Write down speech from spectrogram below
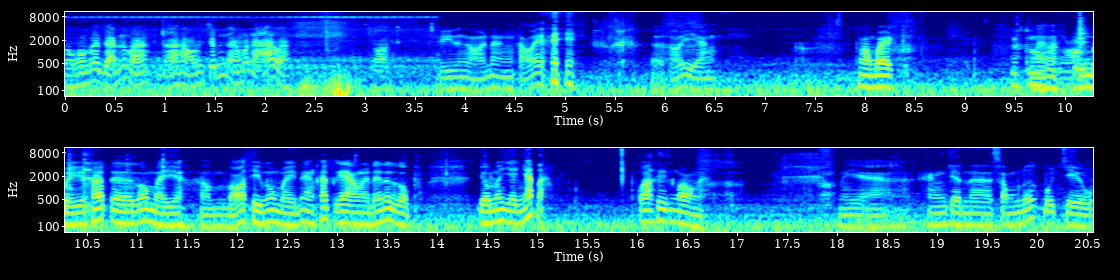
Còn con cái rảnh đó bạn đợi hồi nó chín ăn nó đã bạn rồi. Đi ngồi nó ăn thổi thổi gì ăn? Ngon bi Này, chuẩn bị hết ờ, gói mì bỏ thêm gói mì nó ăn hết rau này để nó gục. Vô nó dai nhách à. Quá thứ ngon à. Này à, ăn trên à, sông nước buổi chiều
